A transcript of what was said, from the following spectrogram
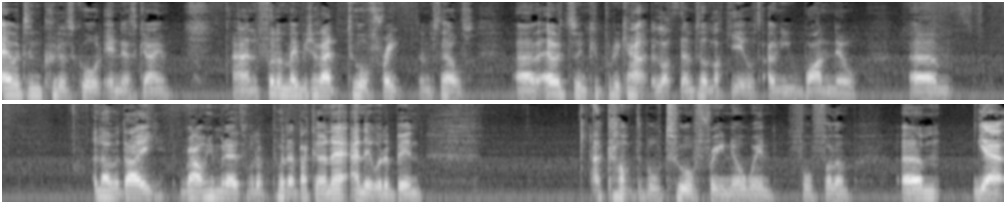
Everton could have scored in this game, and Fulham maybe should have had two or three themselves. Uh, Everton could probably count a lot themselves lucky it was only 1 0. Um, another day, Raul Jimenez would have put it back in the net and it would have been a comfortable 2 or 3 0 win for Fulham. Um, yeah,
